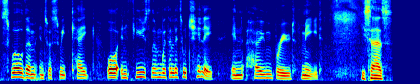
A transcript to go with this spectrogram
swirl them into a sweet cake, or infuse them with a little chili in home brewed mead. He says,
